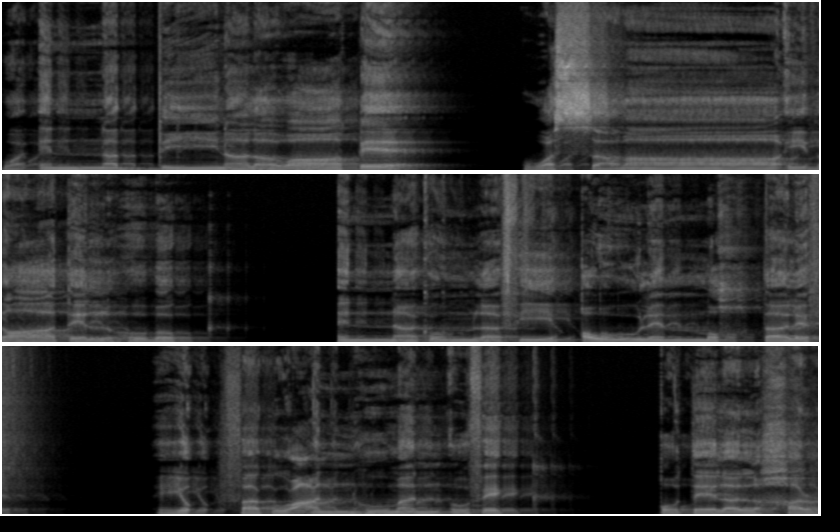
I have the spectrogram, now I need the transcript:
وإن الدين لواقع. والسماء ذات الهبك. إنكم لفي قول مختلف. يؤفك عنه من أفك. قتل الخراصون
